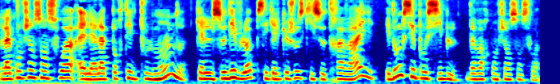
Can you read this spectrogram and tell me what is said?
la confiance en soi, elle est à la portée de tout le monde, qu'elle se développe, c'est quelque chose qui se travaille. Et donc c'est possible d'avoir confiance en soi.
